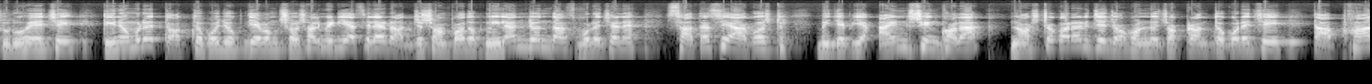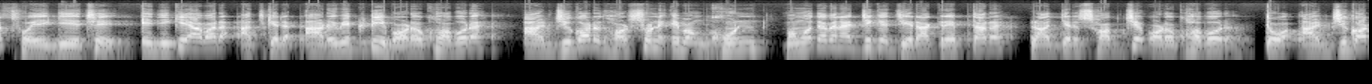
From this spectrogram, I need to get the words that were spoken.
শুরু হয়েছে। তৃণমূলের তথ্য প্রযুক্তি এবং সোশ্যাল মিডিয়া সেলের রাজ্য সম্পাদক নীলাঞ্জন দাস বলেছেন, সাতাশে আগস্ট বিজেপি আইন শৃঙ্খলা নষ্ট করার যে জঘন্য চক্রান্ত করেছে, তা ফাঁস হয়ে গিয়েছে। এদিকে আবার আজকের আরও একটি বড় খবর আর্যিকর ধর্ষণ এবং খুন। মমতা ব্যানার্জিকে জেরা গ্রেপ্তার রাজ্যের সবচেয়ে বড় খবর। তো আর্যিকর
